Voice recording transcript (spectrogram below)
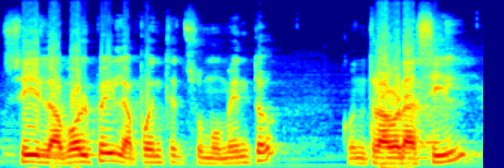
Sí, La Volpe y La Puente en su momento, contra Brasil.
